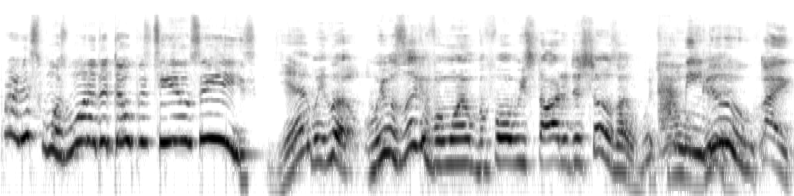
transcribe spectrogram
Bro, this was one of the dopest TLCs. Yeah, we look. We was looking for one before we started the show. It's like, which I mean, good? dude, like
